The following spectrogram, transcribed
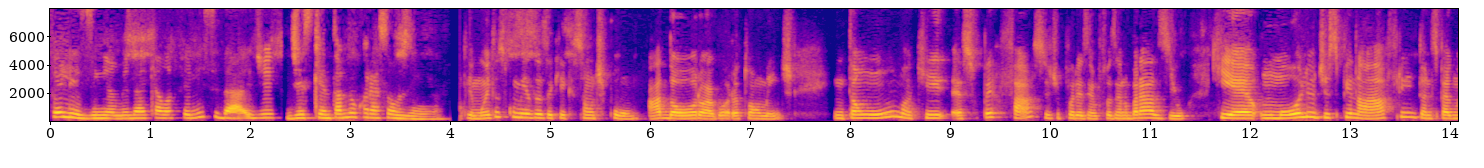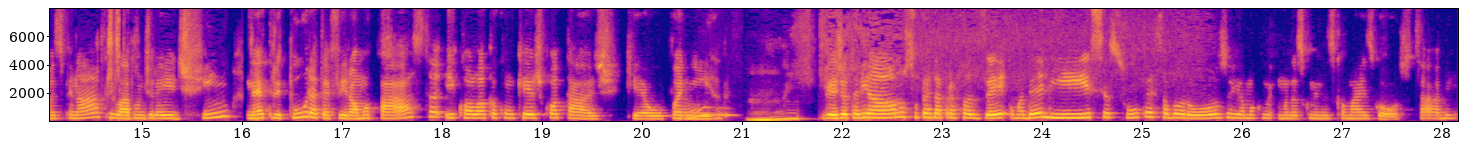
felizinha, me dá aquela felicidade de esquentar meu coraçãozinho. Tem muitas comidas aqui que são, tipo, adoro agora atualmente Então, uma que é super fácil de, por exemplo, fazer no Brasil, que é um molho de espinafre. Então, eles pegam o espinafre, lavam direitinho, né? Tritura até virar uma pasta e coloca com queijo cottage, que é o panir. Hum. Vegetariano, super dá para fazer, uma delícia, super saboroso e é uma, uma das comidas que eu mais gosto, sabe?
